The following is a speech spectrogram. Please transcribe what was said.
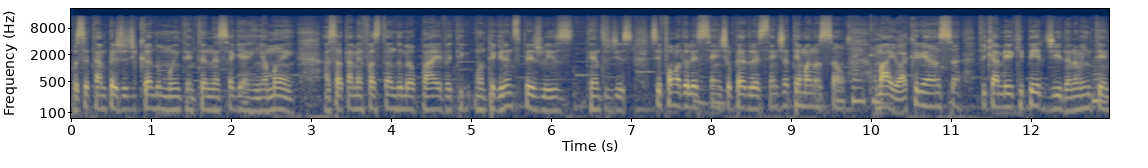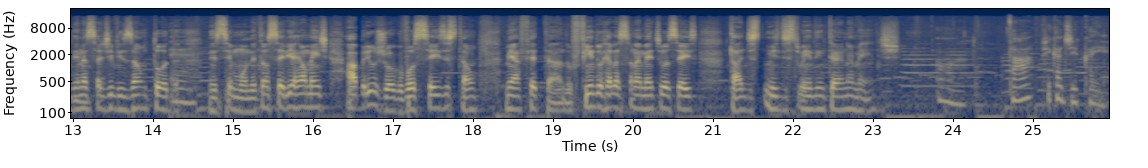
você está me prejudicando muito entrando nessa guerrinha. Mãe, a senhora está me afastando do meu pai, vai ter, vão ter grandes prejuízos dentro disso. Se for um adolescente uhum. ou pré-adolescente, já tem uma noção maior. A criança criança fica meio que perdida, não entendendo uhum. essa divisão toda é. nesse mundo. Então seria realmente abrir o jogo. Vocês estão me afetando. O fim do relacionamento de vocês está me destruindo internamente. Oh, tá? Fica a dica aí.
